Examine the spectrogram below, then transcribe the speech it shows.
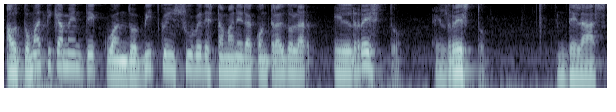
automáticamente cuando Bitcoin sube de esta manera contra el dólar, el resto, el resto de las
